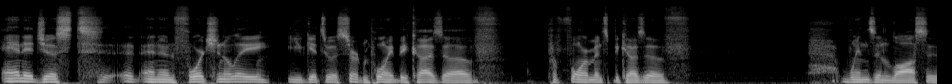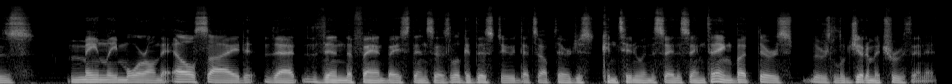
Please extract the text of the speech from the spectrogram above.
And it just and unfortunately you get to a certain point because of performance because of wins and losses mainly more on the L side that then the fan base then says, "Look at this dude that's up there just continuing to say the same thing." But there's there's legitimate truth in it.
